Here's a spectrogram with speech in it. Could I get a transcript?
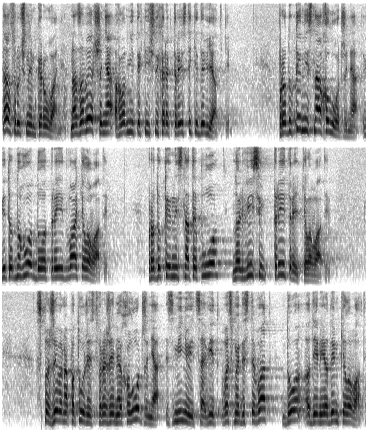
та зручним керуванням. На завершення головні технічні характеристики дев'ятки. Продуктивність на охолодження від 1 до 3,2 кВт. Продуктивність на тепло 0,8-3,3 кВт. Споживана потужність в режимі охолодження змінюється від 80 Вт до 1,1 кВт.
